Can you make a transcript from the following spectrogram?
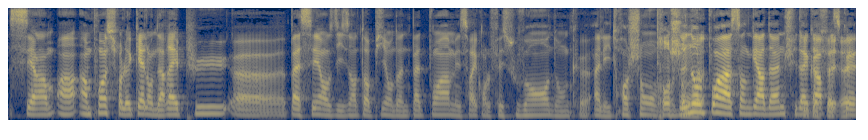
C'est un, un- un point sur lequel on aurait pu euh, passer en se disant tant pis, on donne pas de points, mais c'est vrai qu'on le fait souvent. Donc euh, allez, tranchons. Tranchons, Donnons ouais. le point à Soundgarden, je suis Tout d'accord, fait, parce ouais.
